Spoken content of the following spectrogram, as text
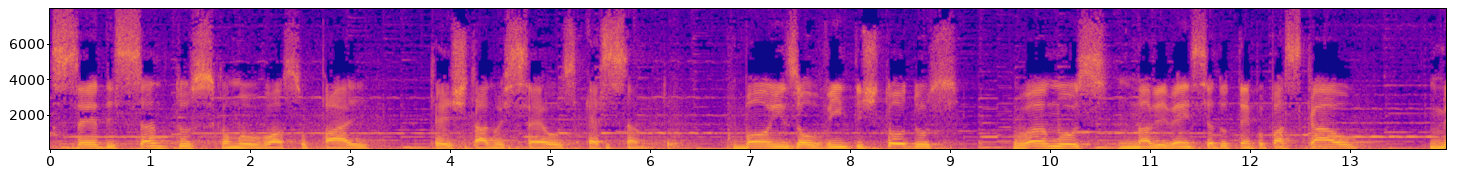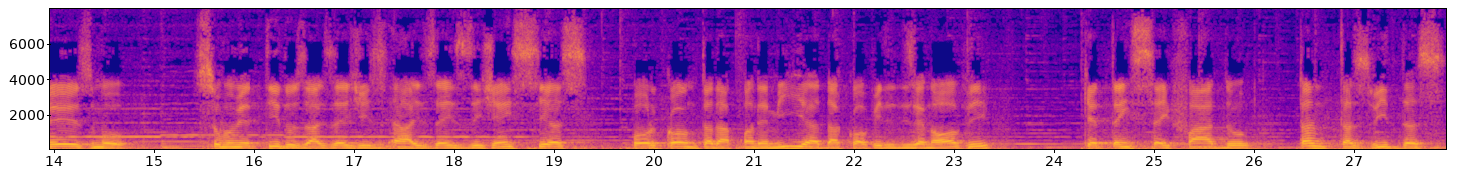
Sede santos como o vosso Pai que está nos céus é santo. Bons ouvintes todos, vamos na vivência do tempo pascal, mesmo submetidos às exigências por conta da pandemia da Covid-19, que tem ceifado tantas vidas,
